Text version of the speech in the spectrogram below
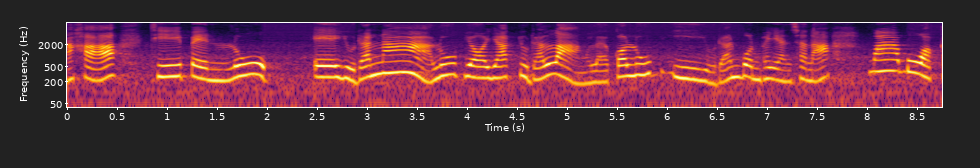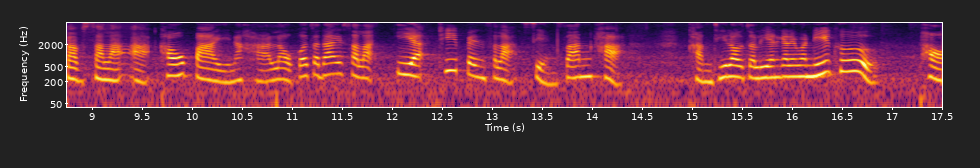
นะคะ ที่เป็นรูป A อยู่ด้านหน้า รูปยอยักษ์อยู่ด้านหลัง แล้วก็รูป E อยู่ด้านบนพยัญชนะ มาบวกกับสระอะเข้าไปนะคะ เราก็จะได้สระเอียที่เป็นสระเสียงสั้นค่ะคำที่เราจะเรียนกันในวันนี้คือ ผอ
